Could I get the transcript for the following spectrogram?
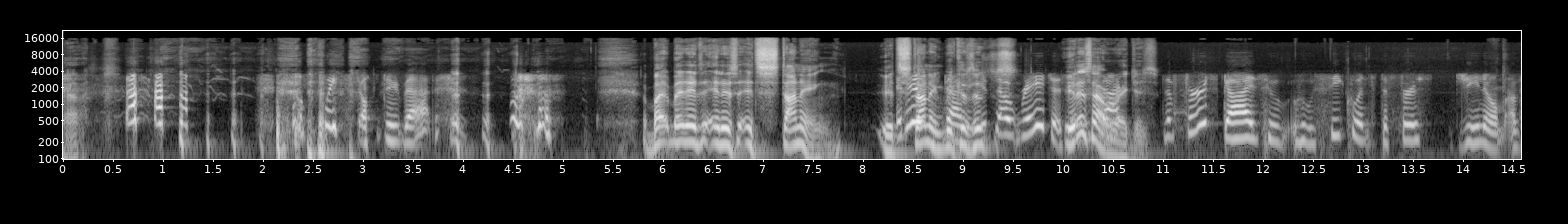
Uh. Please don't do that. but but it, it is it's stunning. It's it stunning, stunning, because it's, it's outrageous. It is fact, outrageous. The first guys who who sequenced the first genome of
